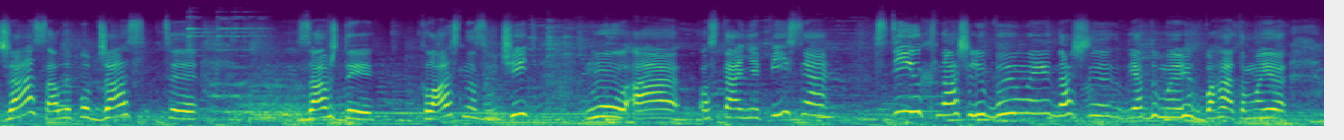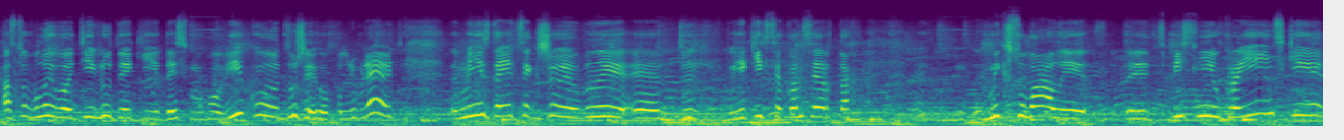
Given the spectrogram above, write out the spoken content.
джаз, але поп-джаз це завжди класно звучить. Ну а остання пісня. Стінг наш любимий, наш, я думаю, їх багато. Моє, особливо ті люди, які десь мого віку, дуже його полюбляють. Мені здається, якщо вони е, в якихось концертах міксували е, пісні українські, е,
